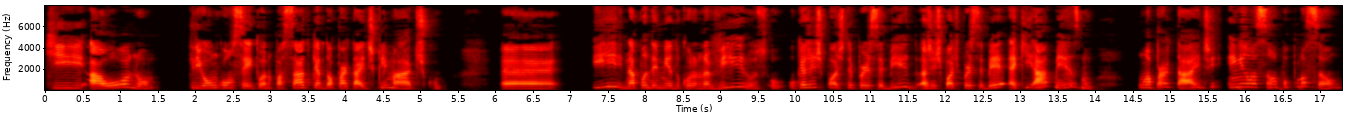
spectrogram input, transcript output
que a ONU criou um conceito ano passado que era do apartheid climático. É, e na pandemia do coronavírus, o, o que a gente pode ter percebido, a gente pode perceber é que há mesmo um apartheid em relação à população.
